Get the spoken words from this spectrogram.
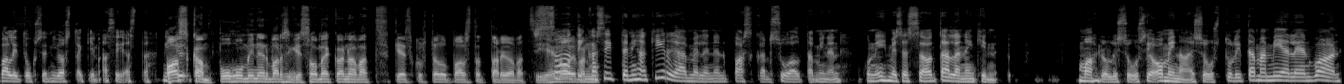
valituksen jostakin asiasta. Niin paskan puhuminen, varsinkin somekanavat, keskustelupalstat tarjoavat siihen Saatika oivan. sitten ihan kirjaimellinen paskan suoltaminen, kun ihmisessä on tällainenkin mahdollisuus ja ominaisuus. Tuli tämä mieleen vaan.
